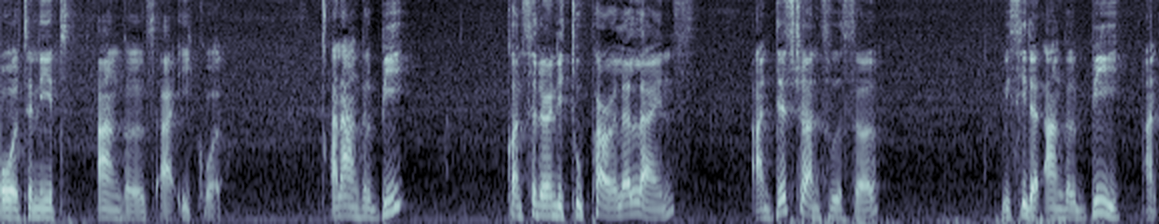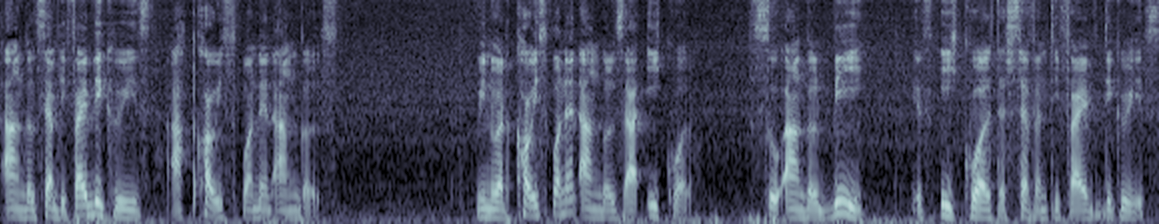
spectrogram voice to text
Alternate angles are equal. And angle B, considering the two parallel lines and this transversal, we see that angle B and angle 75 degrees are corresponding angles we know that corresponding angles are equal. So angle B is equal to 75 degrees.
